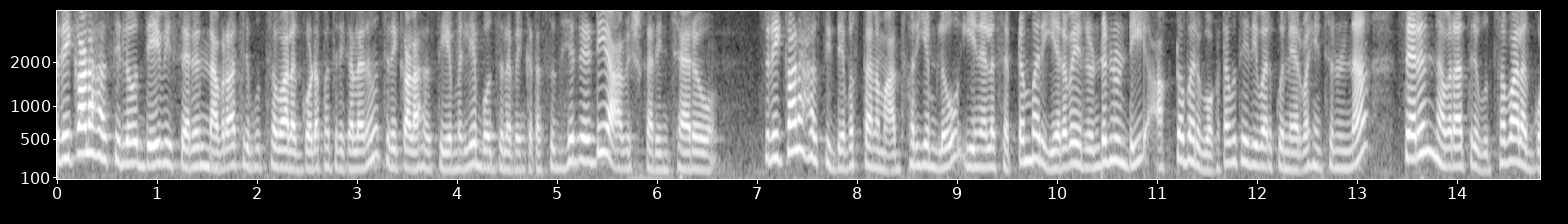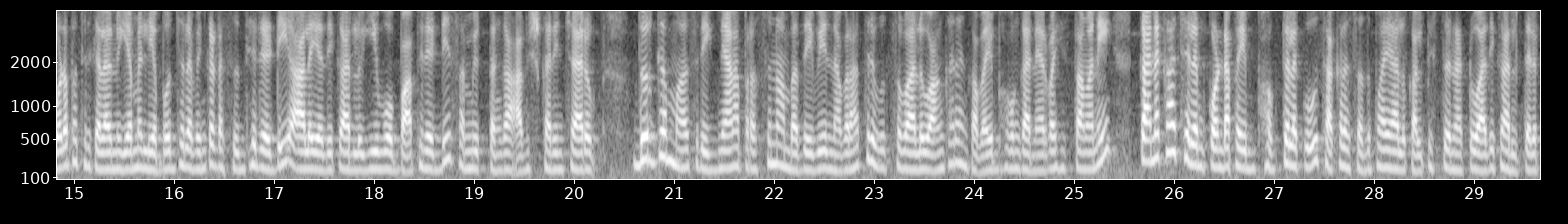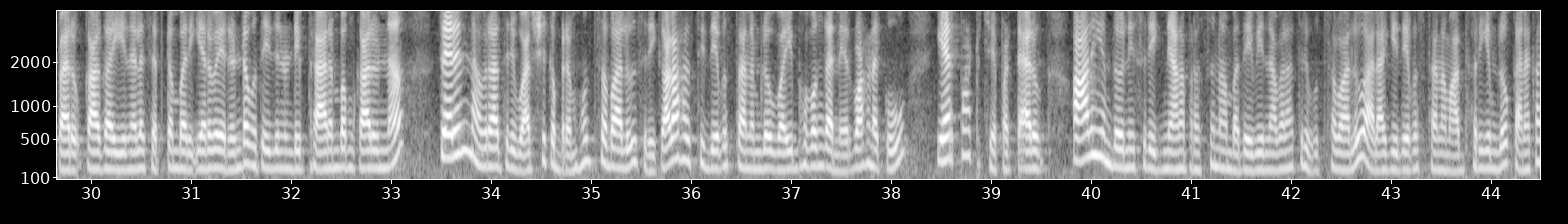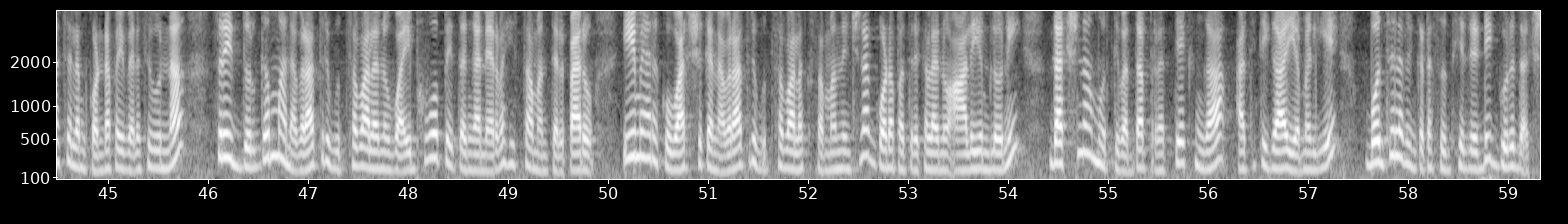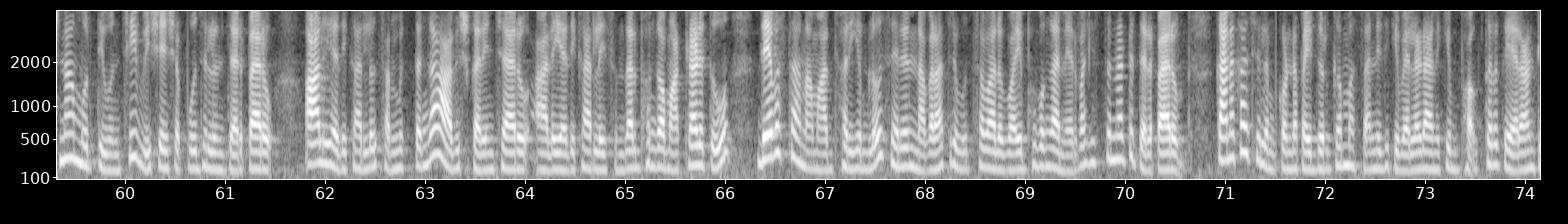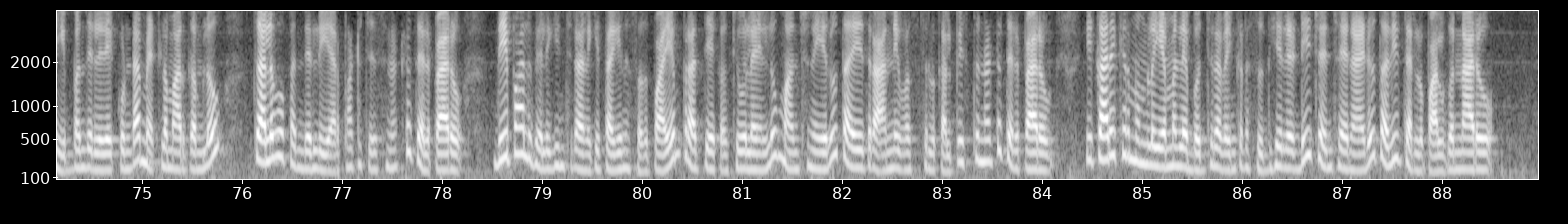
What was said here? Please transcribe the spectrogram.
శ్రీకాళహస్తిలో దేవి శరణ్ నవరాత్రి ఉత్సవాల గొడపత్రికలను శ్రీకాళహస్తి ఎమ్మెల్యే బొజ్జల వెంకట సుధీర్ రెడ్డి ఆవిష్కరించారు. శ్రీకాళహస్తి దేవస్థానం ఆధ్వర్యంలో ఈ నెల సెప్టెంబర్ ఇరవై రెండు నుండి అక్టోబర్ ఒకటవ తేదీ వరకు నిర్వహించనున్న శరణ్ నవరాత్రి ఉత్సవాల గోడపత్రికలను ఎమ్మెల్యే బొజ్జల వెంకట సుధీర్ ఆలయ అధికారులు ఈవో బాపిరెడ్డి సంయుక్తంగా ఆవిష్కరించారు. దుర్గమ్మ శ్రీ జ్ఞాన ప్రసూనాంబదేవి నవరాత్రి ఉత్సవాలు అంగరంగ వైభవంగా నిర్వహిస్తామని కనకాచలం కొండపై భక్తులకు సకల సదుపాయాలు కల్పిస్తున్నట్టు అధికారులు తెలిపారు. కాగా ఈ నెల సెప్టెంబర్ ఇరవై రెండవ తేదీ నుండి ప్రారంభం కానున్న శరణ్ నవరాత్రి వార్షిక బ్రహ్మోత్సవాలు శ్రీకాళహస్తి దేవస్థానంలో వైభవంగా నిర్వహణకు ఏర్పాటు చేపట్టారు. ఆలయంలోని శ్రీ జ్ఞాన ప్రసూనాంబదేవి నవరాత్రి ఉత్సవాలు అలాగే దేవస్థానం ఆధ్వర్యంలో కనకాచలం కొండపై వెలసి ఉన్న శ్రీ దుర్గమ్మ నవరాత్రి ఉత్సవాలను వైభవోపేతంగా నిర్వహిస్తామని తెలిపారు. ఈ మేరకు వార్షిక నవరాత్రి ఉత్సవాలకు సంబంధించిన గోడపత్రికలను ఆలయంలోని దక్షిణామూర్తి వద్ద ప్రత్యేకంగా అతిథిగా ఎమ్మెల్యే బొజ్జల వెంకట సుధీర్ రెడ్డి గురు దక్షిణామూర్తి ఉంచి విశేష పూజలను జరిపారు. ఆలయ అధికారులు సంయుక్తంగా ఆవిష్కరించారు. ఆలయ అధికారులు ఈ సందర్భంగా మాట్లాడుతూ దేవస్థానం ఆధ్వర్యంలో శరణ్ నవరాత్రి ఉత్సవాలు వైభవంగా నిర్వహిస్తున్నట్టు తెలిపారు. కనకాచలం కొండపై దుర్గమ్మ సన్నిధికి వెళ్ళడానికి భక్తులకు ఎలాంటి ఇబ్బంది లేకుండా మెట్ల మార్గంలో చలువ పందిళ్ళు ఏర్పాటు చేసినట్లు తెలిపారు. దీపాలు వెలిగించడానికి తగిన సదుపాయం ప్రత్యేక క్యూ లైన్లు మంచినీరు తదితర అన్ని వసతులు కల్పిస్తున్నట్టు తెలిపారు. ఈ కార్యక్రమంలో ఎమ్మెల్యే బొజ్జల వెంకట సుధీర్ రెడ్డి చెంచయ్య నాయుడు తదితరులు పాల్గొన్నారు.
